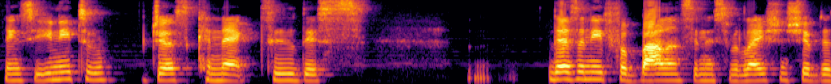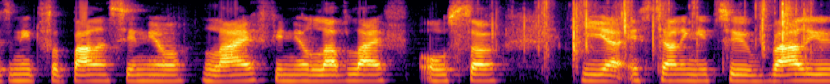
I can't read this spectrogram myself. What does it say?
things you need to just connect to this. There's a need for balance in this relationship. There's a need for balance in your life in your love life also. Here is telling you to value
